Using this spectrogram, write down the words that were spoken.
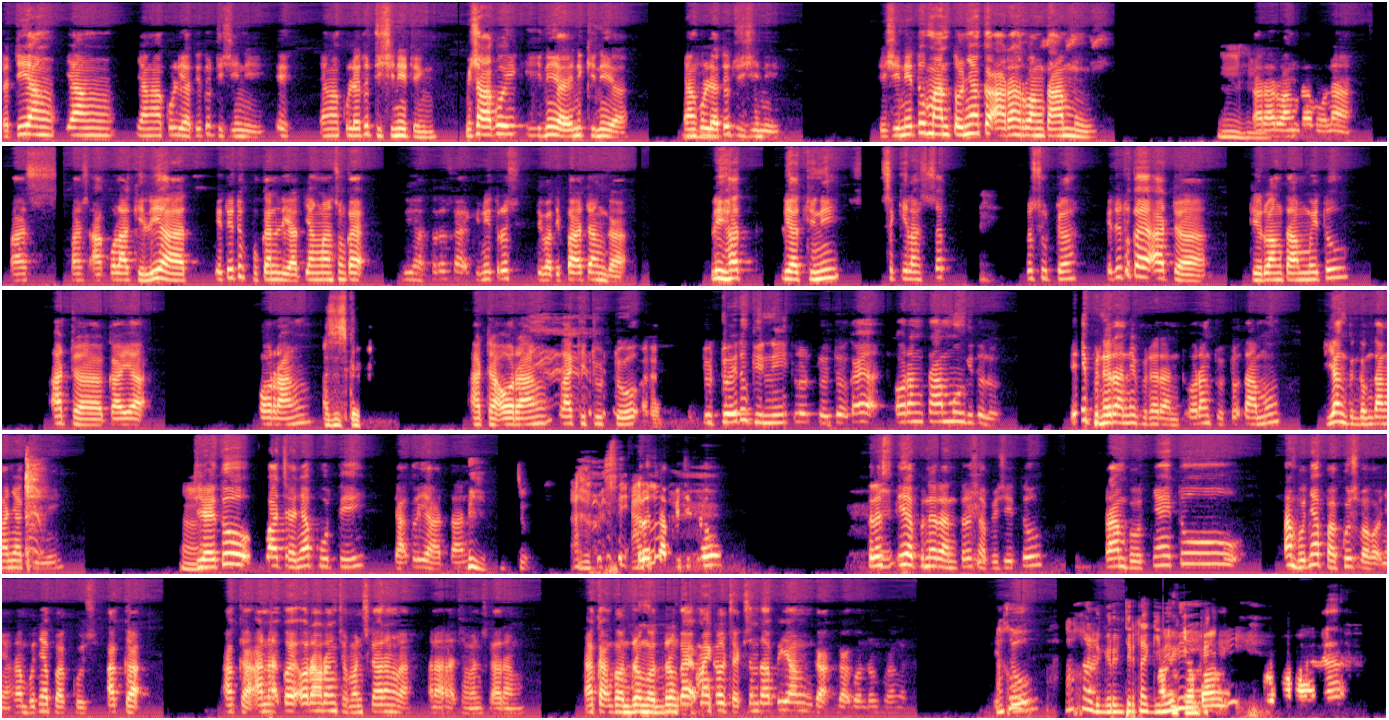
jadi yang yang yang aku lihat itu di sini eh yang aku lihat itu di sini ding misal aku ini ya ini gini ya yang aku Hmm. lihat itu di sini di sini tuh mantulnya ke arah ruang tamu Hmm. ke arah ruang tamu. Nah, pas pas aku lagi lihat, itu itu bukan lihat yang langsung kayak lihat terus kayak gini terus tiba-tiba ada enggak. Lihat lihat gini sekilas set terus sudah itu tuh kayak ada di ruang tamu itu ada kayak orang, Asis ada orang lagi duduk. Duduk itu gini, lu duduk kayak orang tamu gitu loh. Ini beneran nih beneran. Orang duduk tamu, dia genggam tangannya gini. Ah. Dia itu wajahnya putih, nggak kelihatan. Terus habis itu, terus iya beneran. Terus habis itu rambutnya itu rambutnya bagus pokoknya, rambutnya bagus. Agak agak anak kayak orang-orang zaman sekarang lah, anak-anak zaman sekarang. Agak gondrong-gondrong kayak Michael Jackson tapi yang nggak nggak gondrong banget. Aku- Itu aku kalau dengerin cerita gini nih. gampang. perumpamaannya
